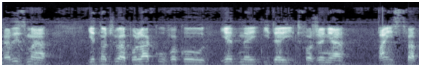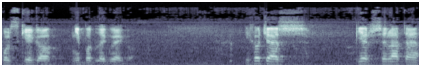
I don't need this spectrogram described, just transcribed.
charyzma jednoczyła Polaków wokół jednej idei tworzenia państwa polskiego niepodległego. I chociaż pierwsze lata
